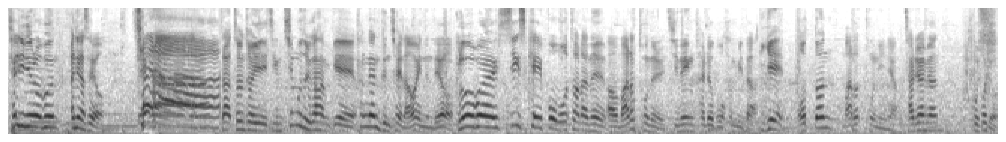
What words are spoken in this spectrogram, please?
챌린 여러분 안녕하세요. 체라! 자 저는 저희 지금 친구들과 함께 한강 근처에 나와 있는데요. 글로벌 6K4 워터라는 어, 마라톤을 진행하려고 합니다. 이게 어떤 마라톤이냐? 자료화면 보시죠.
